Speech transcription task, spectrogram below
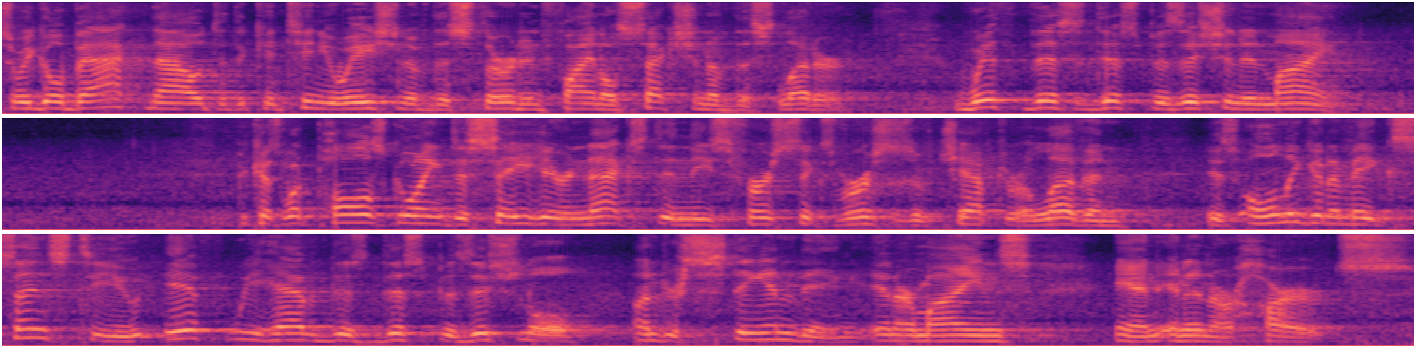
So we go back now to the continuation of this third and final section of this letter with this disposition in mind. Because what Paul's going to say here next in these first six verses of chapter 11 is only going to make sense to you if we have this dispositional understanding in our minds and, and in our hearts.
